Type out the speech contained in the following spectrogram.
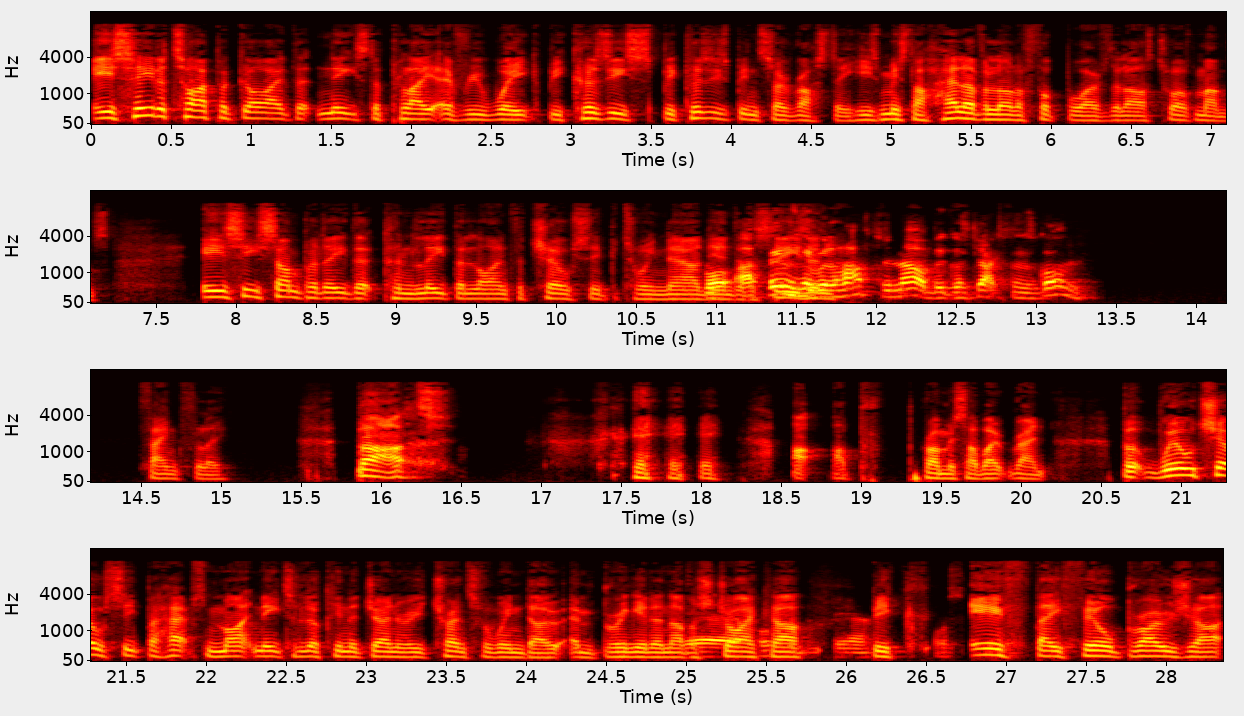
Is he the type of guy that needs to play every week because he's because he's been so rusty? He's missed a hell of a lot of football over the last twelve months. Is he somebody that can lead the line for Chelsea between now and the Well, end of I the think he will have to now because Jackson's gone. Thankfully, but I, I promise I won't rant. But will Chelsea perhaps might need to look in the January transfer window and bring in another Yeah, striker yeah. if they feel Broja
